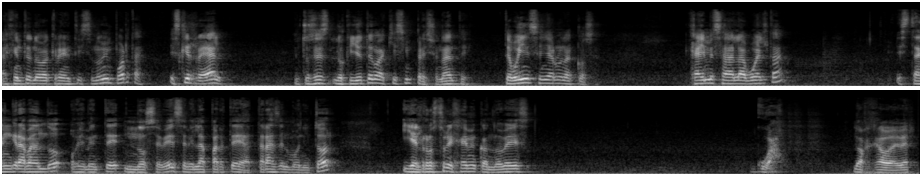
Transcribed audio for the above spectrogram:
la gente no va a creer en ti. Dice, no me importa, es que es real. Entonces, lo que yo tengo aquí es impresionante. Te voy a enseñar una cosa. Jaime se da la vuelta están grabando, obviamente no se ve, se ve la parte de atrás del monitor. Y el rostro de Jaime cuando ves... ¡Guau! Lo acabo de ver.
